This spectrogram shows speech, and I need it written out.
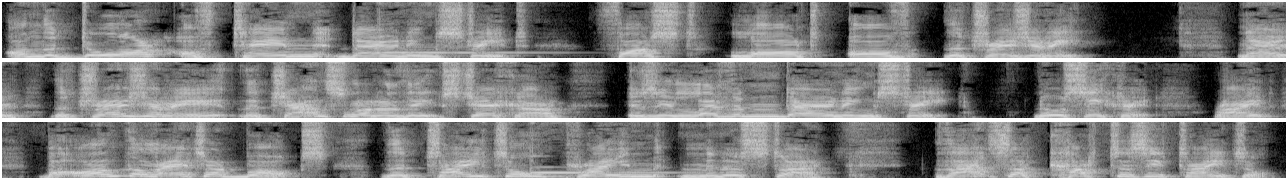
on the door of 10 Downing Street, First Lord of the Treasury. Now, the Treasury, the Chancellor of the Exchequer, is 11 Downing Street. No secret, right? But on the letter box, the title Prime Minister, that's a courtesy title.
